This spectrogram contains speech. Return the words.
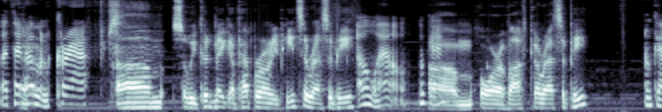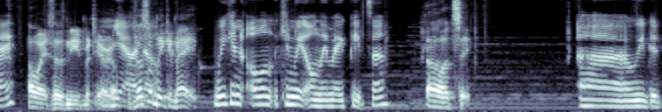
Let's head Yeah. home and craft. Um, so we could make a pepperoni pizza recipe. oh wow. Okay. Um, or a vodka recipe. okay. Oh wait, it says need materials. Yeah, this one we can make. We can only can we only make pizza? Oh, let's see. Uh, we did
